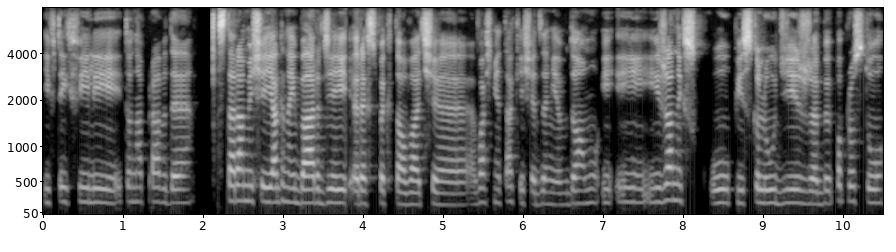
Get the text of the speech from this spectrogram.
i w tej chwili to naprawdę staramy się jak najbardziej respektować e, właśnie takie siedzenie w domu i, i, i żadnych skupisk ludzi, żeby po prostu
